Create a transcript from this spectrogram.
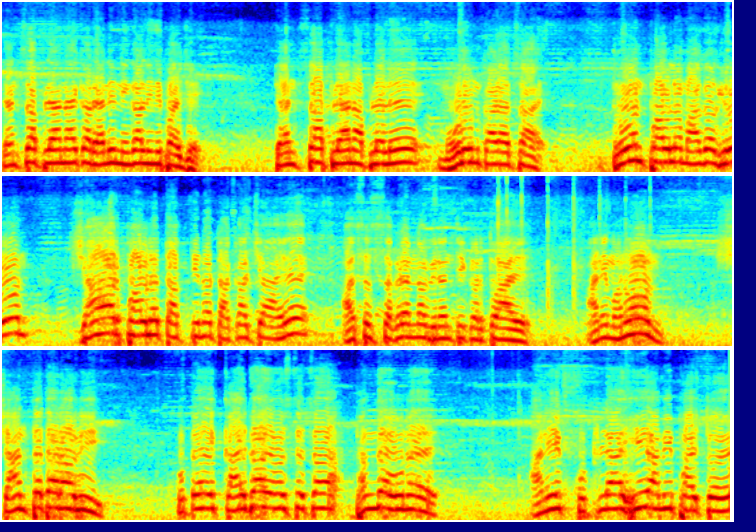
त्यांचा प्लॅन आहे का रॅली निघाली नाही पाहिजे? त्यांचा प्लॅन आपल्याला मोडून काढायचा आहे. दोन पावलं मागं घेऊन चार पावलं ताकदीनं टाकायचे आहे असं सगळ्यांना विनंती करतो आहे. आणि म्हणून शांतता राहावी. कुठेही कायदा व्यवस्थेचा भंग होऊ नये. आणि कुठल्याही आम्ही पाहतोय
